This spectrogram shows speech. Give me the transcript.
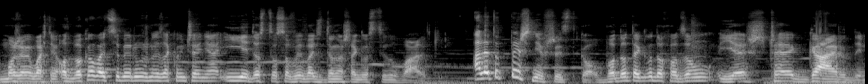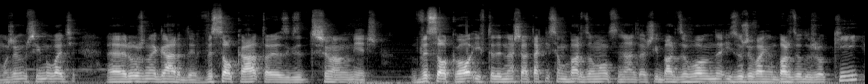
możemy właśnie odblokować sobie różne zakończenia i je dostosowywać do naszego stylu walki. Ale to też nie wszystko, bo do tego dochodzą jeszcze gardy. Możemy przyjmować e, różne gardy. Wysoka to jest, gdy trzymamy miecz wysoko i wtedy nasze ataki są bardzo mocne, ale też i bardzo wolne i zużywają bardzo dużo ki.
